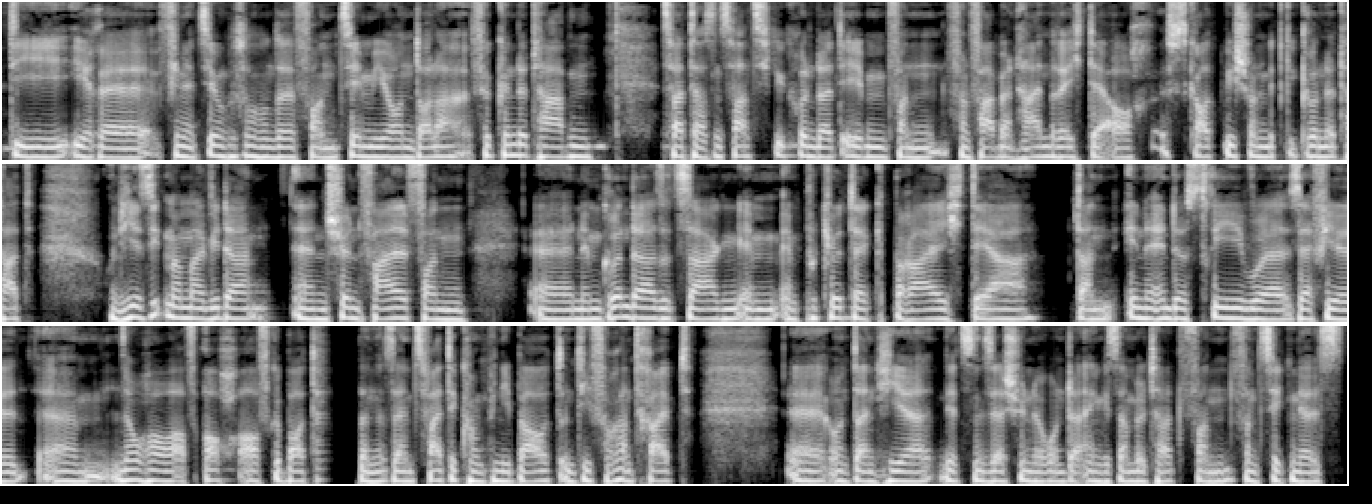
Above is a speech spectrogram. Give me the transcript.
die ihre Finanzierungsrunde von 10 Millionen Dollar verkündet haben. 2020 gegründet eben von, von Fabian Heinrich, der auch ScoutBee schon mitgegründet hat. Und hier sieht man mal wieder einen schönen Fall von äh, einem Gründer sozusagen im, im ProcureTech-Bereich, der dann in der Industrie, wo er sehr viel ähm, Know-how auf, auch aufgebaut dann seine zweite Company baut und die vorantreibt äh, und dann hier jetzt eine sehr schöne Runde eingesammelt hat von von Signals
